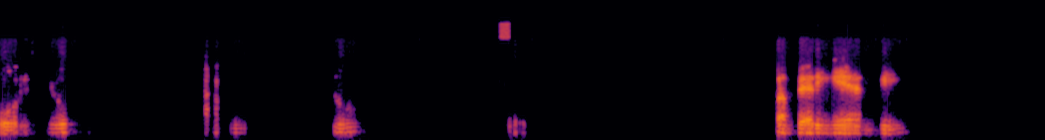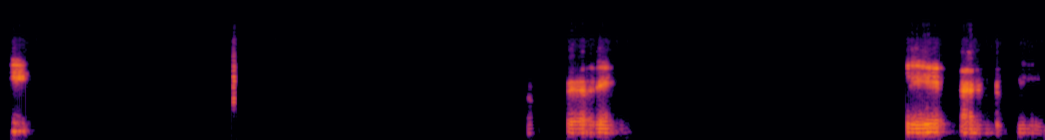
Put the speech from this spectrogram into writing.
whole cube comparing A and B. comparing A and B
